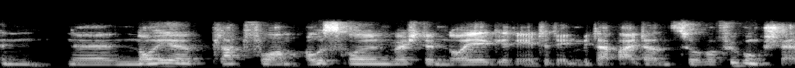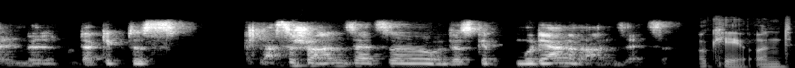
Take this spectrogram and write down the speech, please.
eine neue Plattform ausrollen möchte, neue Geräte den Mitarbeitern zur Verfügung stellen will. Und da gibt es klassische Ansätze und es gibt modernere Ansätze. Okay, und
